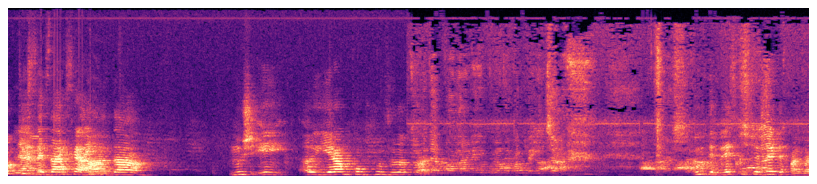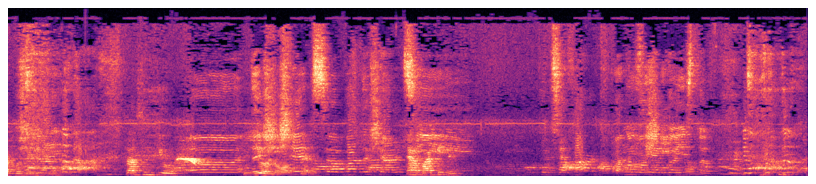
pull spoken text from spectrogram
o le chestie de asta, amestecai. da. Nu știu, ei, uh, eram confunzătoare. De abonare undeva pe aici. Așa. Uite, vezi că se vede faza cu dinții. Sau sunt eu. Uh, Eu dă nu și observ. share să vadă și alții E, mai bine. cum se fac. Poate vor și egoistul.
